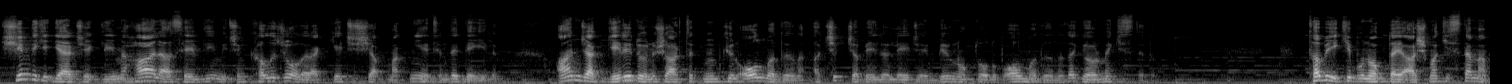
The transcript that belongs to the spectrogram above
Şimdiki gerçekliğimi hala sevdiğim için kalıcı olarak geçiş yapmak niyetinde değilim. Ancak geri dönüş artık mümkün olmadığını açıkça belirleyeceğim bir nokta olup olmadığını da görmek istedim. Tabii ki bu noktayı aşmak istemem.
